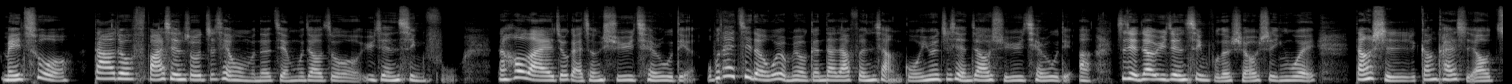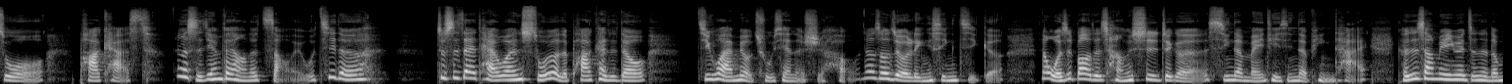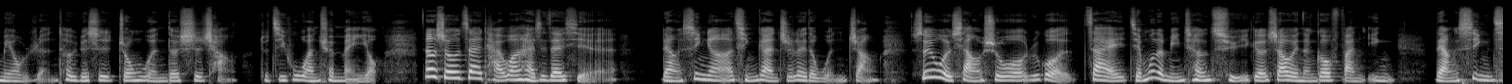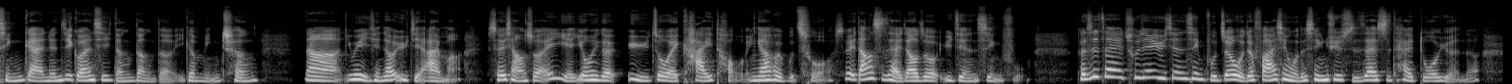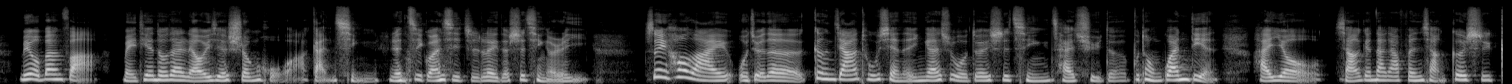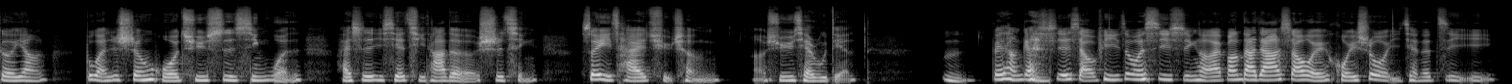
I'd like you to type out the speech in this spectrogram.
没错，大家就发现说，之前我们的节目叫做遇见幸福，那后来就改成徐玉切入点。我不太记得我有没有跟大家分享过，因为之前叫徐玉切入点啊，之前叫遇见幸福的时候，是因为当时刚开始要做 Podcast。那个时间非常的早诶，我记得就是在台湾所有的 podcast 都几乎还没有出现的时候，那时候只有零星几个。那我是抱着尝试这个新的媒体、新的平台，可是上面因为真的都没有人，特别是中文的市场就几乎完全没有。那时候在台湾还是在写两性啊、情感之类的文章，所以我想说，如果在节目的名称取一个稍微能够反映。两性情感、人际关系等等的一个名称。那因为以前叫御姐爱嘛，所以想说，哎，也用一个“御”作为开头，应该会不错。所以当时才叫做遇见幸福。可是，在出现遇见幸福之后，我就发现我的兴趣实在是太多元了，没有办法每天都在聊一些生活啊、感情、人际关系之类的事情而已。所以后来，我觉得更加凸显的应该是我对事情采取的不同观点，还有想要跟大家分享各式各样，不管是生活趋势、新闻，还是一些其他的事情，所以才取成啊虚切入点。嗯，非常感谢小 P 这么细心哈，来帮大家稍微回溯以前的记忆。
